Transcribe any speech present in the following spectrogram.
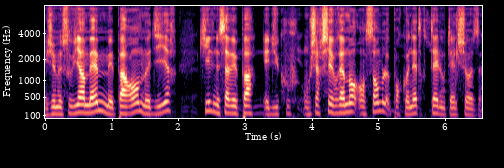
Et je me souviens même mes parents me dire qu'ils ne savaient pas, et du coup, on cherchait vraiment ensemble pour connaître telle ou telle chose.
